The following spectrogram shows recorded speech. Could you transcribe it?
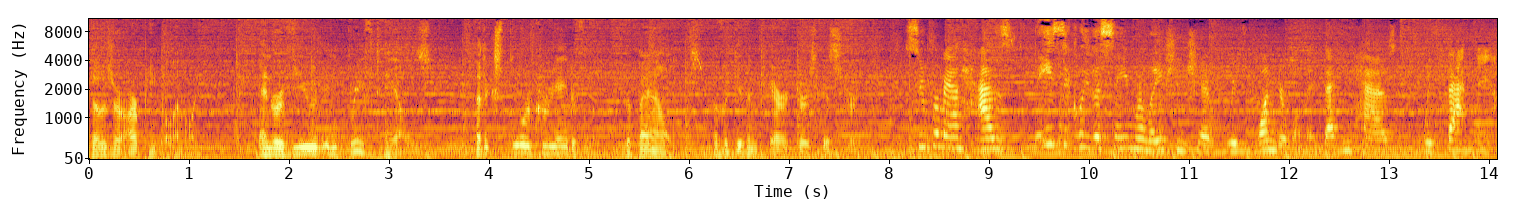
Those are our people, Emily. And reviewed in brief tales that explore creatively the bounds of a given character's history. Superman has basically the same relationship with Wonder Woman that he has with Batman.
